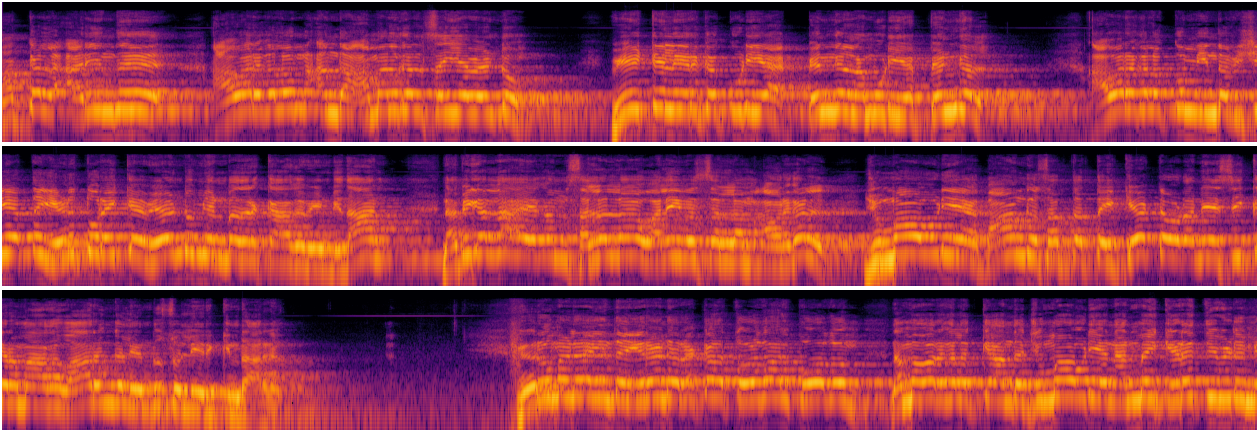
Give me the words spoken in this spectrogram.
மக்கள் அறிந்து அவர்களும் அந்த அமல்கள் செய்ய வேண்டும். வீட்டில் இருக்கக்கூடிய பெண்கள் நம்முடைய பெண்கள் அவர்களுக்கும் இந்த விஷயத்தை எடுத்துரைக்க வேண்டும் என்பதற்காக வேண்டிதான் நபிகள் நாயகம் சல்லல்லா வலைவசல்லம் அவர்கள் ஜும்மாவுடைய பாங்கு சப்தத்தை கேட்டவுடனே சீக்கிரமாக வாருங்கள் என்று சொல்லியிருக்கின்றார்கள். வெறுமனே இந்த இரண்டு ரக்கா தொழுதால் போதும். நம்மவர்களுக்கு அந்த ஜும்மாவுடைய நன்மை கிடைத்துவிடும்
